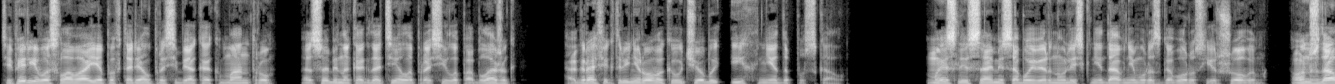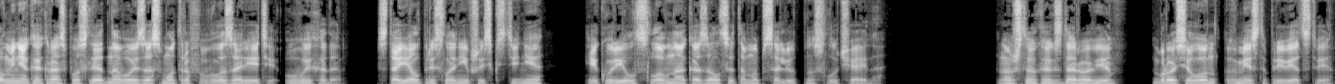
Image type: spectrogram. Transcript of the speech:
Теперь его слова я повторял про себя как мантру, особенно когда тело просило поблажек, а график тренировок и учебы их не допускал. Мысли сами собой вернулись к недавнему разговору с Ершовым. Он ждал меня как раз после одного из осмотров в лазарете, у выхода. Стоял, прислонившись к стене, и курил, словно оказался там абсолютно случайно. «Ну что, как здоровье?» — бросил он вместо приветствия.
